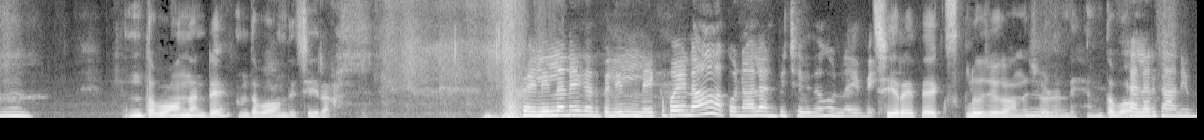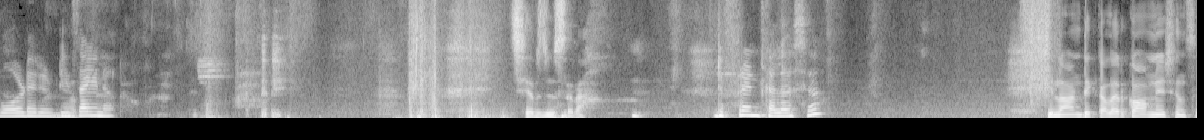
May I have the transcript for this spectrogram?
మ్మ్. ఎంత బాగుందంటే అంత బాగుంది చీర పెళ్ళిళ్ళనే కదా పెళ్ళిళ్ళు లేకపోయినా కొనాలి అనిపించే విధంగా ఉన్నాయి ఇవి. చీర అయితే ఎక్స్క్లూజివ్గా ఉంది చూడండి ఎంత బాగుంది. కలర్ కానీ బోర్డర్ డిజైన్ చీర చూసారా? డిఫరెంట్ కలర్స్ ఇలాంటి కలర్ కాంబినేషన్స్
